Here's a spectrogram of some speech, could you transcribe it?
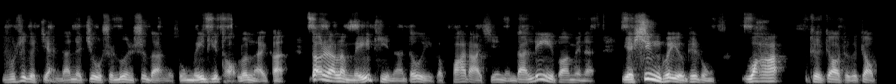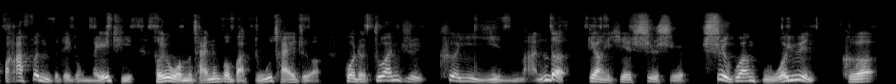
不是个简单的就事论事的案子。从媒体讨论来看，当然了，媒体呢都有一个夸大新闻，但另一方面呢，也幸亏有这种挖，这叫这个叫扒粪的这种媒体，所以我们才能够把独裁者或者专制刻意隐瞒的这样一些事实，事关国运。和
